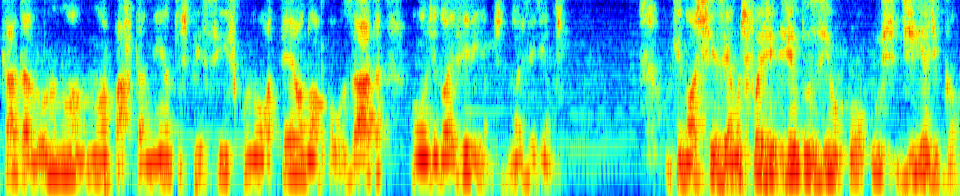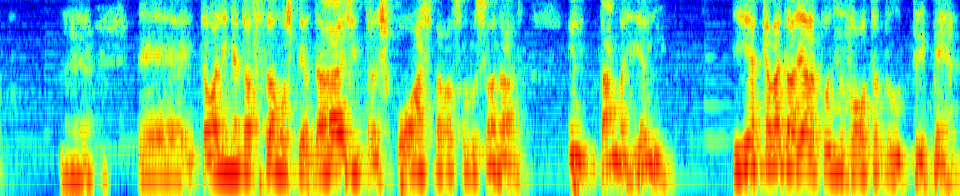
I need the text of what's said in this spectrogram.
cada aluno num, num apartamento específico, num hotel, numa pousada, onde nós iríamos. Nós iríamos. O que nós fizemos foi reduzir um pouco os dias de campo. Né? É, então, alimentação, hospedagem, transporte estava solucionado. E, tá, mas e aí? E aquela galera toda em volta do tripé,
